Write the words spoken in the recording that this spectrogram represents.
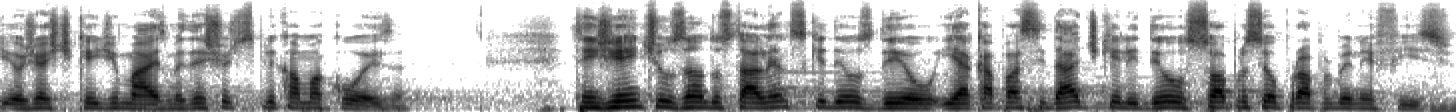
Eu já estiquei demais, mas deixa eu te explicar uma coisa. Tem gente usando os talentos que Deus deu e a capacidade que Ele deu só para o seu próprio benefício.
